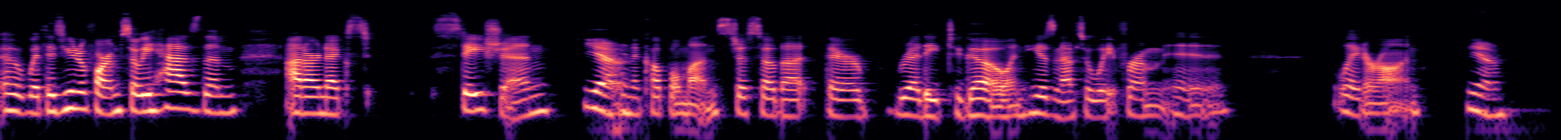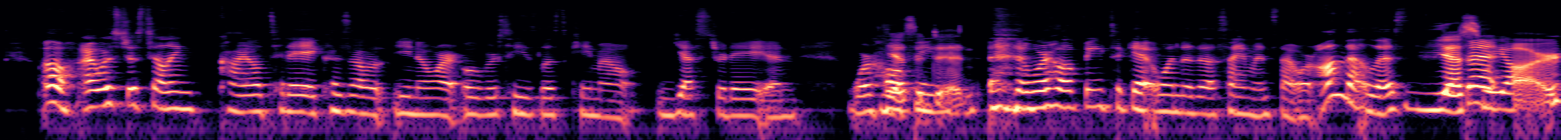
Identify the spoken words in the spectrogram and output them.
uh, with his uniform so he has them at our next station Yeah. in a couple months just so that they're ready to go and he doesn't have to wait for them in, eh, later on. Yeah. Oh, I was just telling Kyle today because uh, you know our overseas list came out yesterday, and we're Yes, hoping it did. we're hoping to get one of the assignments that were on that list. Yes, But- we are.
